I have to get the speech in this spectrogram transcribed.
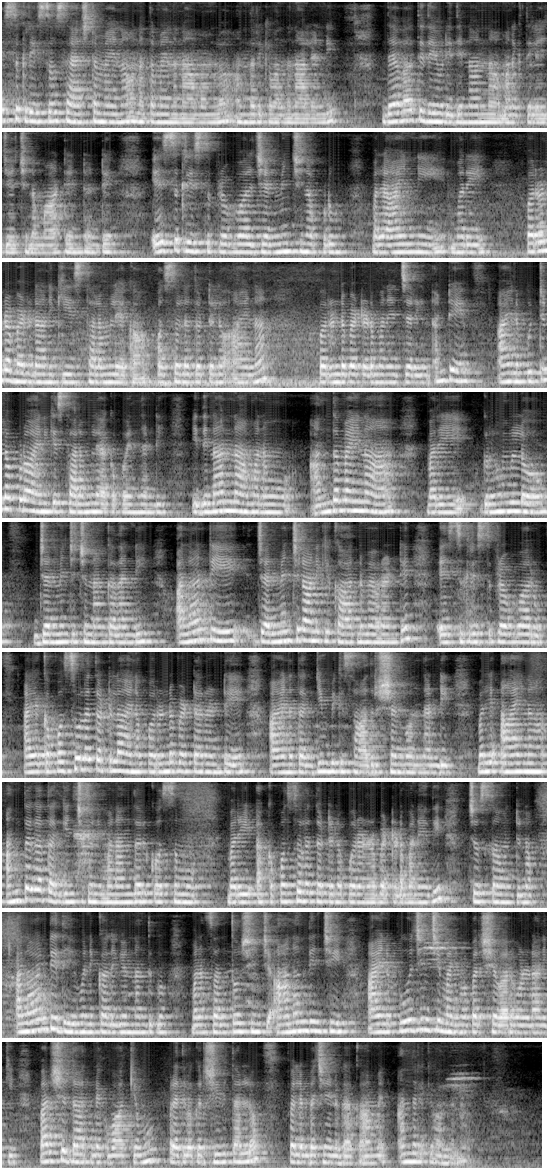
యేసుక్రీస్తు శ్రేష్టమైన ఉన్నతమైన నామంలో అందరికీ వందనాలండి. దేవాతి దేవుడి దినాన్న మనకు తెలియజేసిన మాట ఏంటంటే యేసుక్రీస్తు ప్రభు వారు జన్మించినప్పుడు మరి ఆయన్ని మరి పరుండబెట్టడానికి స్థలం లేక పశువుల తొట్టెలో ఆయన పరుండబెట్టడం అనేది జరిగింది. అంటే ఆయన పుట్టినప్పుడు ఆయనకి స్థలం లేకపోయిందండి. ఈ దినాన్న మనము అందమైన మరి గృహంలో జన్మించుచున్నాం కదండి. అలాంటి జన్మించడానికి కారణం ఎవరంటే యేసుక్రీస్తు ప్రభు వారు ఆ యొక్క పశువుల తొట్టులో ఆయన పొరుండ పెట్టారంటే ఆయన తగ్గింపుకి సాదృశ్యంగా ఉందండి. మరి ఆయన అంతగా తగ్గించుకుని మనందరి కోసము మరి అక్క పశువుల పొరను పెట్టడం అనేది చూస్తూ ఉంటున్నాం. అలాంటి దేవుని కలిగి ఉన్నందుకు మనం సంతోషించి ఆనందించి ఆయన పూజించి మహిమపరిచేవారు ఉండడానికి పరిశుద్ధాత్మక వాక్యము ప్రతి ఒక్కరి జీవితాల్లో ఫలింపచేయనుగా కామె అందరికీ వందనాలు.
